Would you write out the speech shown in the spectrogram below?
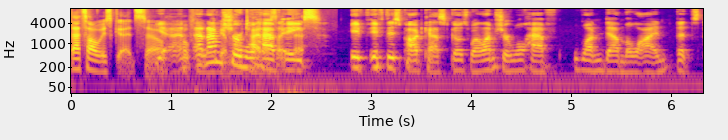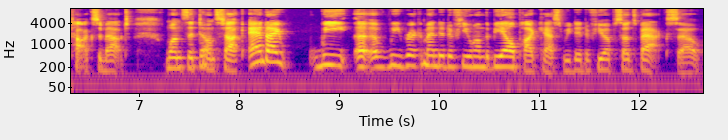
that's always good. So Yeah, and- and I'm sure more we'll have like a- this. If if this podcast goes well, I'm sure we'll have one down the line that talks about ones that don't suck. And I we uh, we recommended a few on the BL podcast. We did a few episodes back, so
